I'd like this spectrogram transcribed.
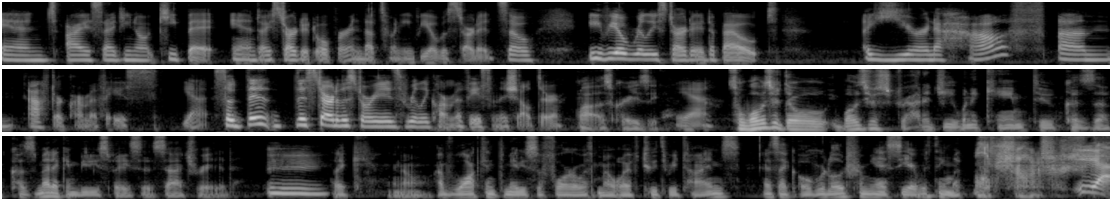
And i said you know keep it. And i started over and that's when evio was started. So evio really started about a year and a half um, after karma face yeah so the the start of the story is really karma face in the shelter Wow, that's crazy. yeah So what was your? What was your strategy when it came to because the cosmetic and beauty space is saturated. mm-hmm. Like you know, I've walked into maybe Sephora with my wife two, three times. And it's like overload for me. I see everything. I'm like, yeah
